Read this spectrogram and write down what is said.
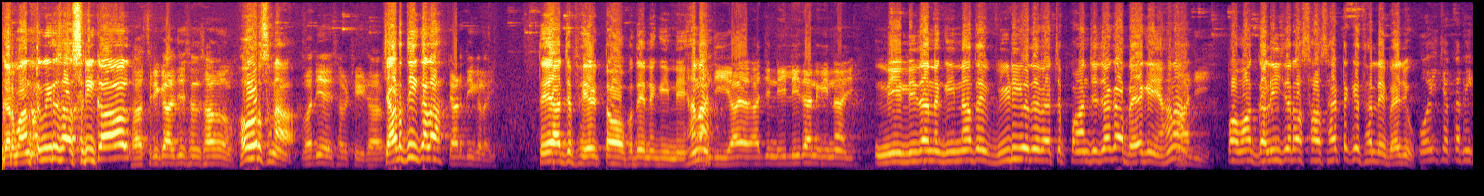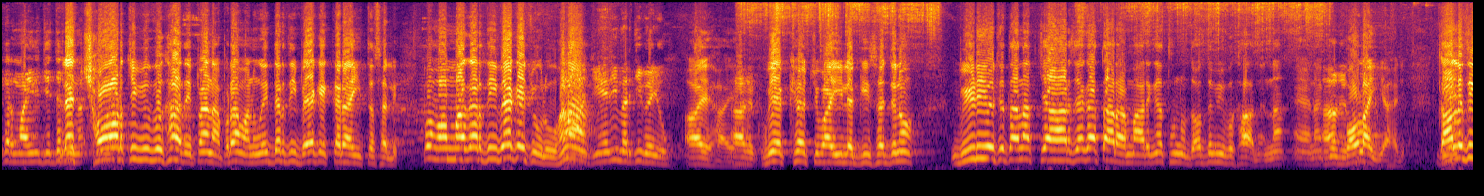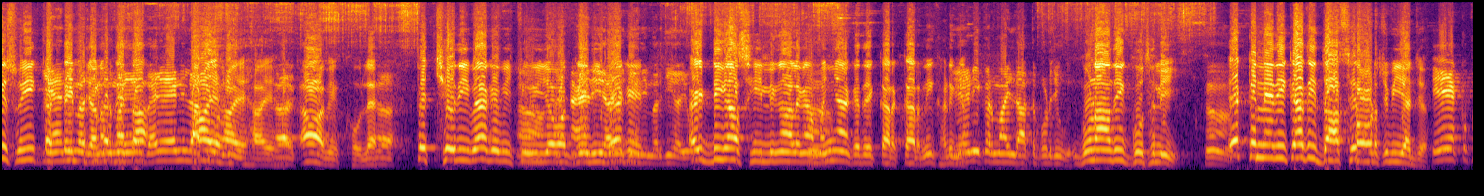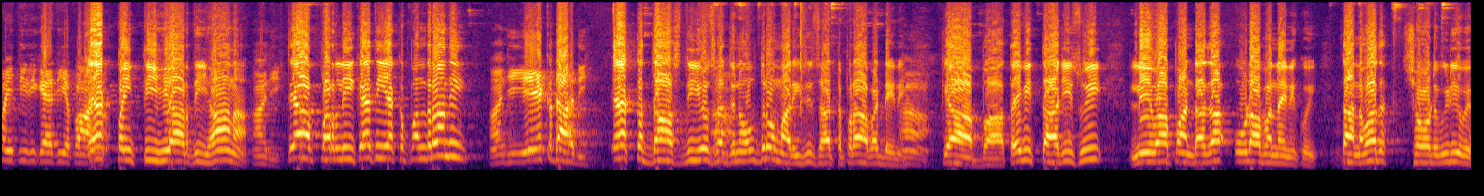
ਗਰਵੰਤ ਵੀਰ ਸਤਿ ਸ੍ਰੀ ਅਕਾਲ। ਸਤਿ ਸ੍ਰੀ ਅਕਾਲ ਜੀ ਸੰਤ ਸਾਹਿਬ। ਹੋਰ ਸੁਣਾ। ਵਧੀਆ ਜੀ ਸਭ ਠੀਕ ਠਾਕ। ਚੜ੍ਹਦੀ ਕਲਾ? ਚੜ੍ਹਦੀ ਕਲਾ ਜੀ। ਤੇ ਅੱਜ ਫੇਰ ਟੌਪ ਦੇ ਨਗੀਨੇ ਹਨਾ? ਹਾਂਜੀ ਆ- ਅੱਜ ਨੀਲੀ ਦਾ ਨਗੀਨਾ ਜੀ। ਨੀਲੀ ਦਾ ਨਗੀਨਾ ਤੇ ਵੀਡੀਓ ਦੇ ਵਿੱਚ ਪੰਜ ਜਗ੍ਹਾ ਬਹਿ ਗਏ ਹਨਾ? ਹਾਂਜੀ। ਭਾਵਾਂ ਗਲੀ 'ਚ ਰੱਸਾ ਸੱਟ ਕੇ ਥੱਲੇ ਬਹਿ ਜਾਓ। ਕੋਈ ਚੱਕਰ ਨਹੀਂ ਕਰਮਾਈ ਜਿੱਧਰ ਲੈ ਛੋੜ 'ਚ ਵੀ ਵਿਖਾ ਦੇ ਭੈਣਾ ਭਰਾਵਾਂ ਨੂੰ ਇੱਧਰ ਦੀ ਬਹਿ ਕੇ ਕਰਾਈ ਤਸੱਲੀ। ਭਾਵਾਂ ਮਗਰ ਦੀ ਬਹਿ ਕੇ ਚੋਲੋ ਹਨਾ? ਹਾਂ ਜੀ ਇਹਦੀ ਮਰਜ਼ੀ ਬੈਜੋ ਆਏ ਆਹ ਹਾਏ ਵੇਖੋ। ਵੇਖਿਓ ਚਵਾਈ ਲੱਗੀ ਸੱਜਣੋ। ਵੀਡੀਓ 'ਚ ਤਾਂ ਨਾ ਚਾਰ ਜਗ੍ਹਾ ਧਾਰਾ ਮਾਰੀਆਂ ਤੁਹਾਨੂੰ ਦੁੱਧ ਵੀ ਵਿਖਾ ਦਿੰਨਾ ਐ ਨਾ ਕਿ। ਬੌਲਾ ਹੀ ਆ ਹਜੇ ਕੱਲ ਦੀ ਸੂਈ ਕੱਟੇ ਨੂੰ ਜਨਮ ਦਿੱਤਾ ਹਾਏ। ਹਾਏ ਹਾਏ ਆ ਵੇਖੋ ਲੈ। ਪਿੱਛੇ ਦੀ ਬਹਿ ਕੇ ਵੀ ਚੂਈ ਜਾਓ ਅੱਗੇ ਦੀ ਬਹਿ ਕੇ। ਐਡੀਆਂ ਸੀਲੀਆਂ ਵਾਲੀਆਂ ਮਈਆਂ ਕਿਤੇ ਘਰ ਘਰ ਨਹੀਂ ਖੜੀਆਂ ਇਹ ਨਹੀਂ ਕਰਮਾਈ ਲੱਤ ਪੁੱਟ ਜੂ ਗੁਣਾ ਦੀ ਗੁਥਲੀ। ਇਹ ਕਿੰਨੇ ਦੀ ਕਹਤੀ? 10 ਔੜ ਚ ਵੀ ਅੱਜ। ਇਹ 1.35 ਦੀ ਕਹਿਤੀ ਆਪਾਂ ਇੱਕ 35000 ਦੀ ਹਾਂ ਨਾ। ਹਾਂਜੀ। ਤੇ ਆ ਪਰਲੀ ਕਹਤੀ ਇੱਕ 15 ਦੀ? ਹਾਂਜੀ ਇਹ 1.10 ਦੀ। ਇੱਕ 10 ਦੀ ਉਹ ਸੱਜਣੋ ਉਧਰੋਂ ਮਾਰੀ ਸੀ ਸੱਟ ਭਰਾ ਵੱਡੇ ਨੇ। ਹਾਂ। ਕਿਆ ਬਾਤ ਹੈ ਇਹ ਵੀ ਤਾਜੀ ਸੂਈ। ਲੇਵਾ ਭਾਂਡਾ ਦਾ ਓੜਾ ਬੰਨਾ ਹੀ ਨਹੀਂ ਕੋਈ। ਧੰਨਵਾਦ ਸ਼ਾਰਟ ਵੀਡੀਓ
